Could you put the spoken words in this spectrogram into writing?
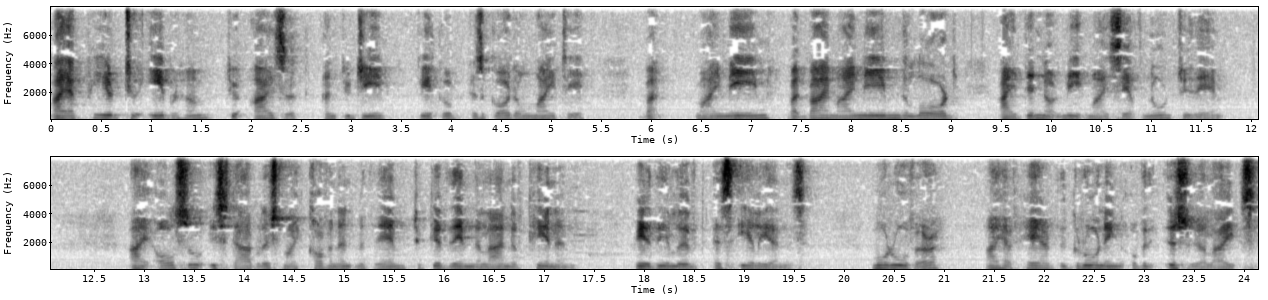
I appeared to Abraham, to Isaac, and to Jacob as God Almighty, but my name, but by my name, the Lord, I did not make myself known to them. I also established my covenant with them to give them the land of Canaan, where they lived as aliens. Moreover, I have heard the groaning of the Israelites,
